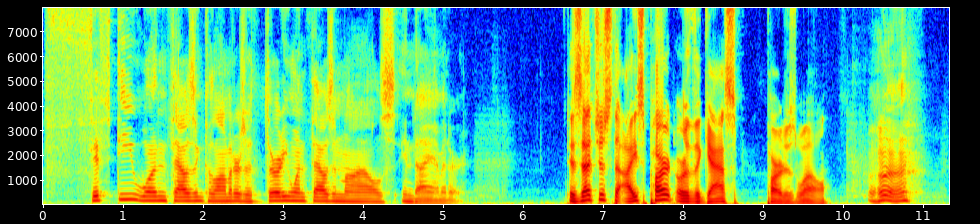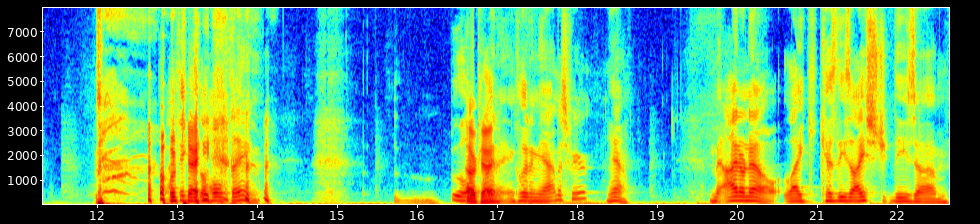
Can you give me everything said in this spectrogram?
51,000 kilometers or 31,000 miles in diameter. Is that just the ice part or the gas part as well? Uh-huh. I think it's the whole thing. The whole Okay. planet, including the atmosphere. Yeah. I don't know, like, because these ice, these um,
